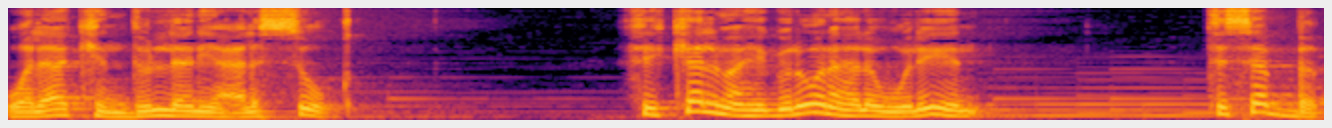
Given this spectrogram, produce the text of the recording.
ولكن دلني على السوق. في كلمة يقولونها الأولين تسبب.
